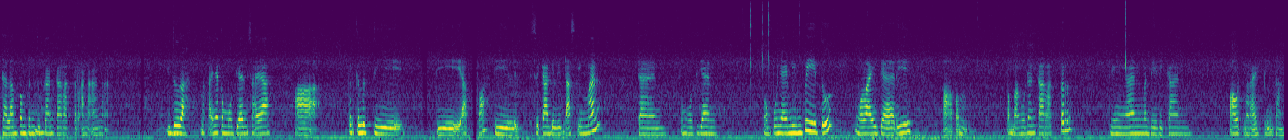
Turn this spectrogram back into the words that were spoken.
dalam pembentukan hmm. karakter anak-anak. Itulah makanya kemudian saya uh, bergelut di di apa di di lintas iman dan kemudian mempunyai mimpi itu mulai dari uh, pem, pembangunan karakter dengan mendirikan PAUD meraih bintang.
